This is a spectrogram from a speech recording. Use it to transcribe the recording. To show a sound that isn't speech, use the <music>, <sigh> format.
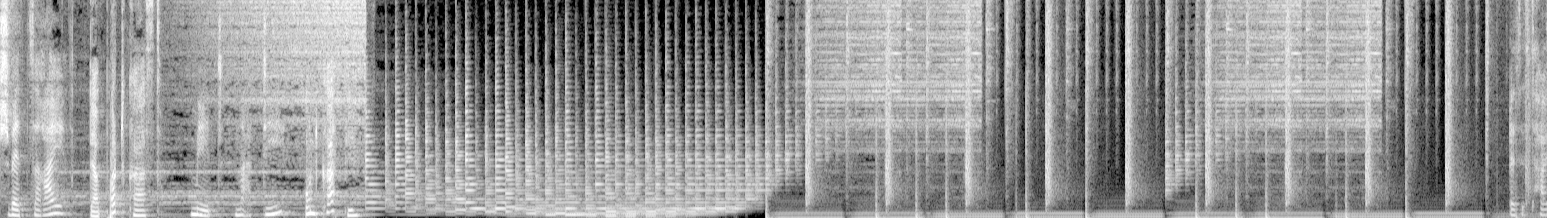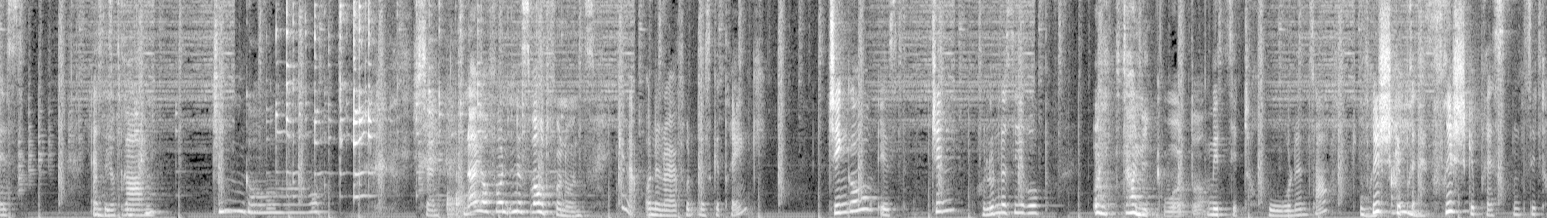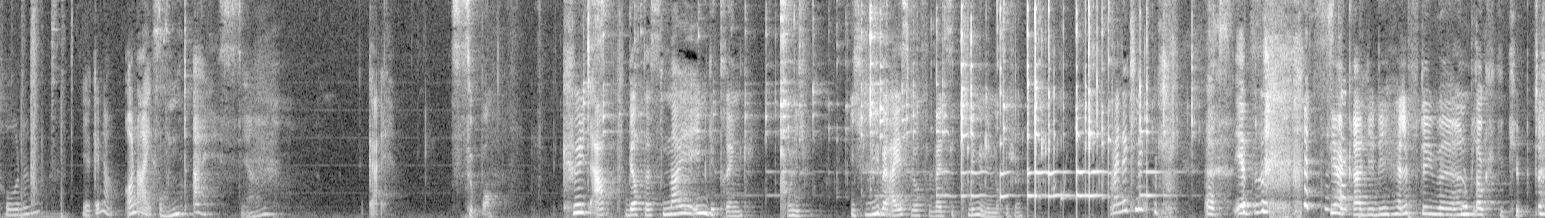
Schwätzerei Der Podcast mit Nati. und Kathi. Es ist heiß. Es Und ist warm. Jingo. Schön. Neu erfundenes Wort von uns. Genau. Und ein neu erfundenes Getränk. Jingo ist Gin, Holundersirup Und Tonic Water. mit Zitronensaft. Und Frisch, gepre Eis. frisch gepressten Zitronen. Ja, genau. On Eis. Und Eis, ja. Geil. Super. Kühlt ab. Wird das neue Ingetränk. Und ich, ich liebe Eiswürfel, weil sie klingen immer so schön. Meine Klinken. Ups, jetzt. <laughs> Sie hat gerade die Hälfte über ihren Block gekippt.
